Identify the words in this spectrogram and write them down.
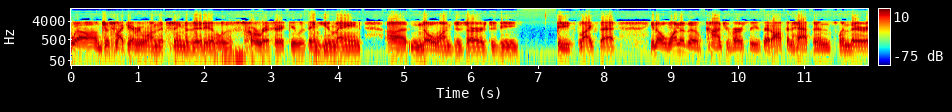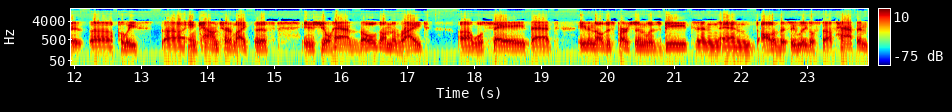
Well, just like everyone that's seen the video, it was horrific. It was inhumane. Uh, no one deserves to be beat like that. You know, one of the controversies that often happens when there is a police uh, encounter like this is you'll have those on the right uh, will say that even though this person was beat and and all of this illegal stuff happened,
